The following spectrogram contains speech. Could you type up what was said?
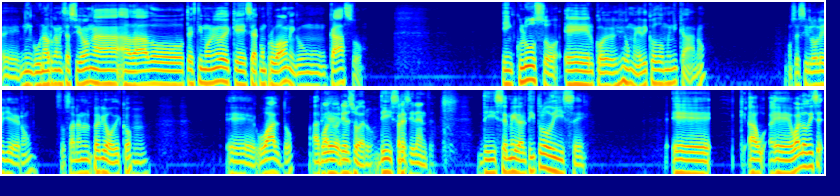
eh, ninguna organización ha, dado testimonio de que se ha comprobado ningún caso. Incluso el Colegio Médico Dominicano, no sé si lo leyeron, eso sale en el periódico, eh, Waldo, Ariel, Suero, dice, presidente. Dice, mira, el título dice, eh, Waldo dice,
